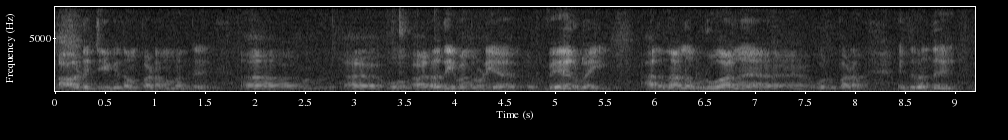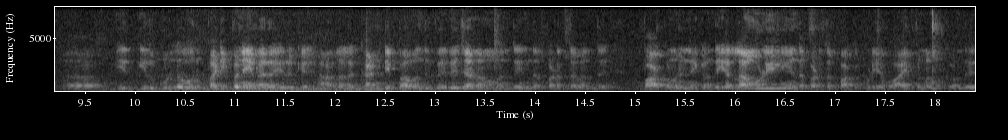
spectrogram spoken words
ஆடு ஜீவிதம் படம் வந்து அதாவது இவங்களுடைய வேர்வை அதனால் உருவான ஒரு படம். இது வந்து இது இதுக்குள்ள ஒரு படிப்பினை வேற இருக்கு. அதனால கண்டிப்பாக வந்து வெகுஜனம் வந்து இந்த படத்தை வந்து பார்க்கணும். இன்னைக்கு வந்து எல்லா மொழியிலையும் இந்த படத்தை பார்க்கக்கூடிய வாய்ப்பு நமக்கு வந்து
